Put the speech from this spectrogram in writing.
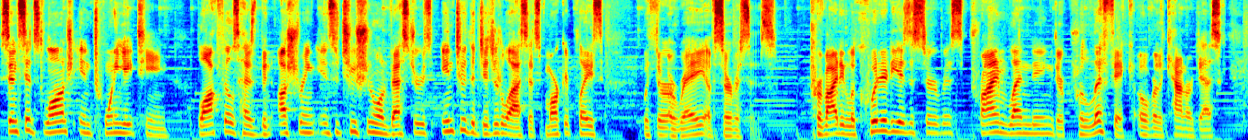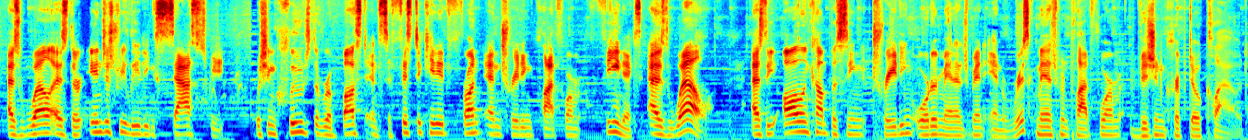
Since its launch in 2018, Blockfills has been ushering institutional investors into the digital assets marketplace with their array of services. Providing liquidity as a service, prime lending, their prolific over the counter desk, as well as their industry leading SaaS suite, which includes the robust and sophisticated front end trading platform Phoenix, as well as the all encompassing trading order management and risk management platform Vision Crypto Cloud.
